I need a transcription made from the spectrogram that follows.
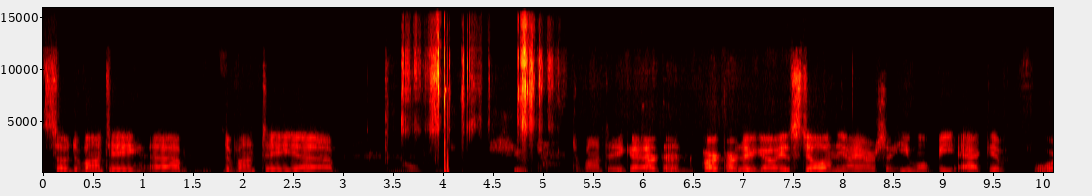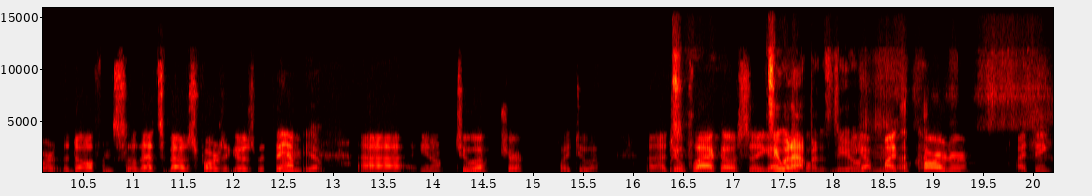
so DeVante, uh, DeVante, uh, oh, shoot, DeVante guy Parker. Parker, Parker. There you go. Is still on the IR, so he won't be active for the Dolphins. So that's about as far as it goes with them. Yep. Uh, you know, Tua, sure, play Tua. Uh, Joe Flacco. So you got See what Michael- happens to you. You got Michael Carter. I think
